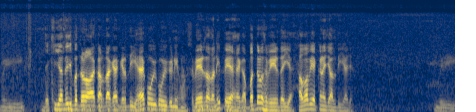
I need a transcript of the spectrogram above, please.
ਵੀ ਦੇਖੀ ਜਾਂਦੇ ਜੀ, ਬੱਦਲ ਵਾਲਾ ਕਰਦਾ ਗਿਆ ਗਿਰਦੀ ਹੈ ਕੋਈ ਕੋਈ ਕਿ ਨਹੀਂ ਹੁਣ। ਸਵੇਰ ਦਾ ਤਾਂ ਨਹੀਂ ਪਿਆ ਹੈਗਾ, ਬੱਦਲ ਸਵੇਰ ਦਾ ਹੀ ਹੈ, ਹਵਾ ਵੀ ਇੱਕਣੇ ਚੱਲਦੀ ਆ ਅੱਜ। ਵੀ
